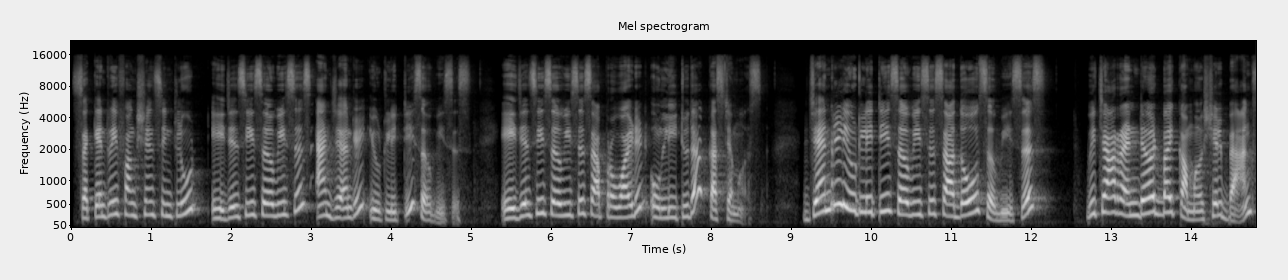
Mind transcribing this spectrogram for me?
Secondary functions include agency services and general utility services. Agency services are provided only to the customers. General utility services are those services which are rendered by commercial banks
